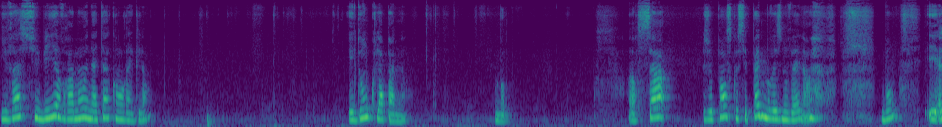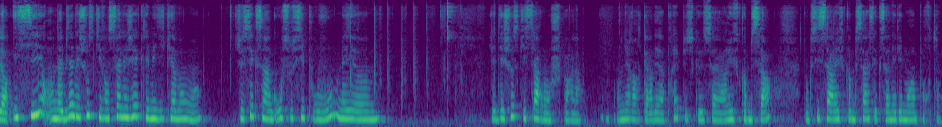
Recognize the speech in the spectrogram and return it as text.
il va subir vraiment une attaque en règle. Hein. Et donc la panne. Bon. Alors ça, je pense que c'est pas une mauvaise nouvelle. Hein. Bon. Et alors ici, on a bien des choses qui vont s'alléger avec les médicaments. Hein. Je sais que c'est un gros souci pour vous, mais euh, il y a des choses qui s'arrangent par là. On ira regarder après puisque ça arrive comme ça. Donc si ça arrive comme ça, c'est que c'est un élément important.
